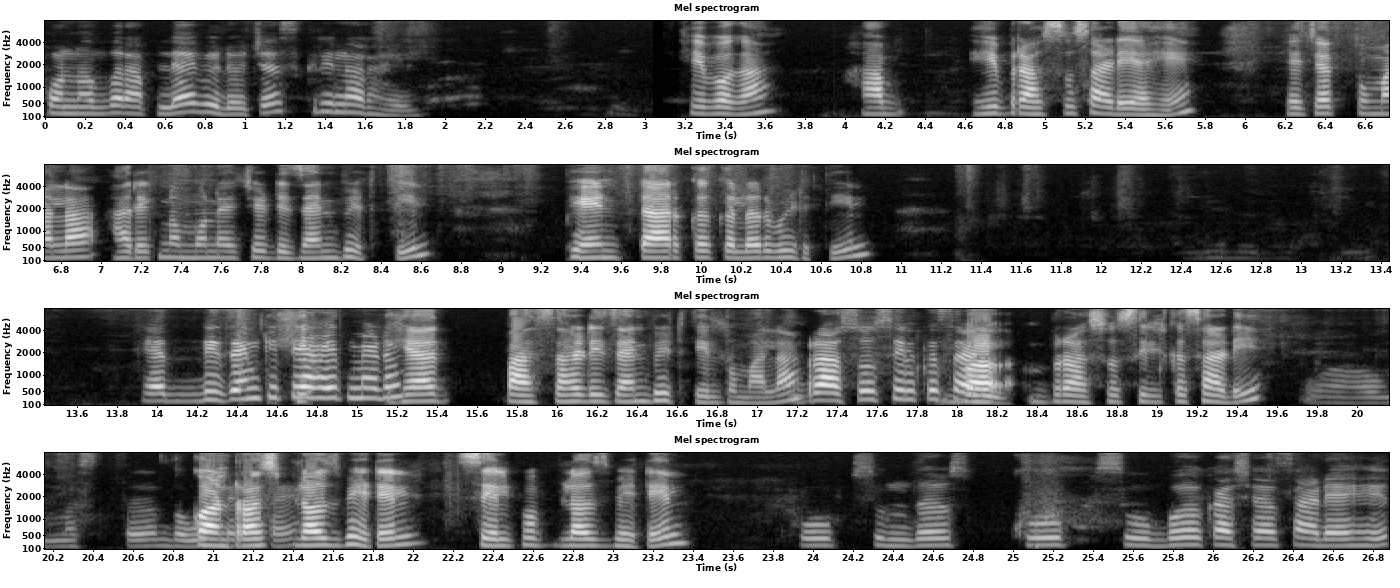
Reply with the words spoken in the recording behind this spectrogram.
फोन नंबर आपल्या व्हिडिओच्या स्क्रीनवर आहे. हे बघा हा हे ब्रासो साडी आहे. ह्याच्यात तुम्हाला हर एक नमुन्याचे डिझाईन भेटतील. फेंट डार्क कलर भेटतील. ह्यात डिझाईन किती आहेत मॅडम ह्यात पाच सहा डिझाईन भेटतील तुम्हाला. Brasso silk sari. Brasso silk sari. मस्त. कॉन्ट्रास्ट. ब्लाउज भेटेल सेल्फ ब्लाउज भेटेल. खूप सुंदर खूप सुबक अशा साड्या आहेत.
